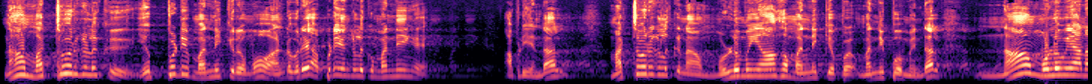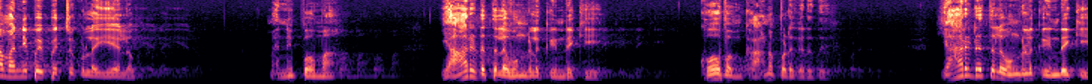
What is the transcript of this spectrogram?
நாம் மற்றவர்களுக்கு எப்படி மன்னிக்கிறோமோ ஆண்டவரே அப்படி எங்களுக்கு மன்னிங்க அப்படி என்றால் மற்றவர்களுக்கு நாம் முழுமையாக மன்னிக்க மன்னிப்போம் என்றால் நாம் முழுமையான மன்னிப்பை பெற்றுக்கொள்ள இயலும். மன்னிப்போமா? யாரிடத்துல உங்களுக்கு இன்றைக்கு கோபம் காணப்படுகிறது? யாரிடத்துல உங்களுக்கு இன்றைக்கு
